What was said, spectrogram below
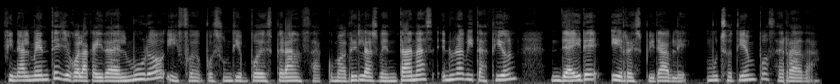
Finalmente llegó la caída del muro y fue pues un tiempo de esperanza, como abrir las ventanas en una habitación de aire irrespirable, mucho tiempo cerrada.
